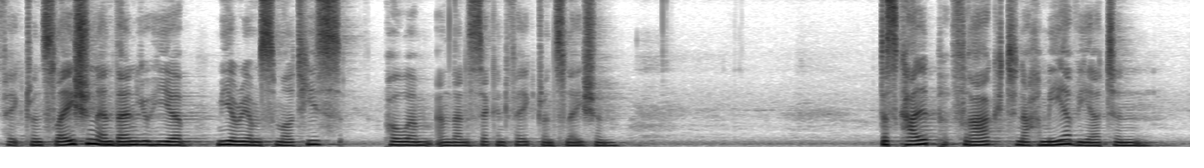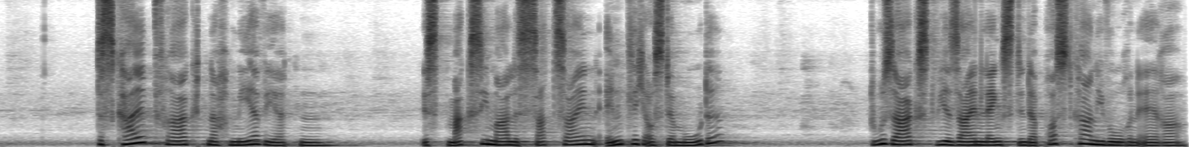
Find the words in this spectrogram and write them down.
fake translation, and then you hear Miriam's Maltese poem, and then a second fake translation. Das Kalb fragt nach Mehrwerten. Das Kalb fragt nach Mehrwerten. Ist maximales Sattsein endlich aus der Mode? Du sagst, wir seien längst in der Postkarnivoren-Ära,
